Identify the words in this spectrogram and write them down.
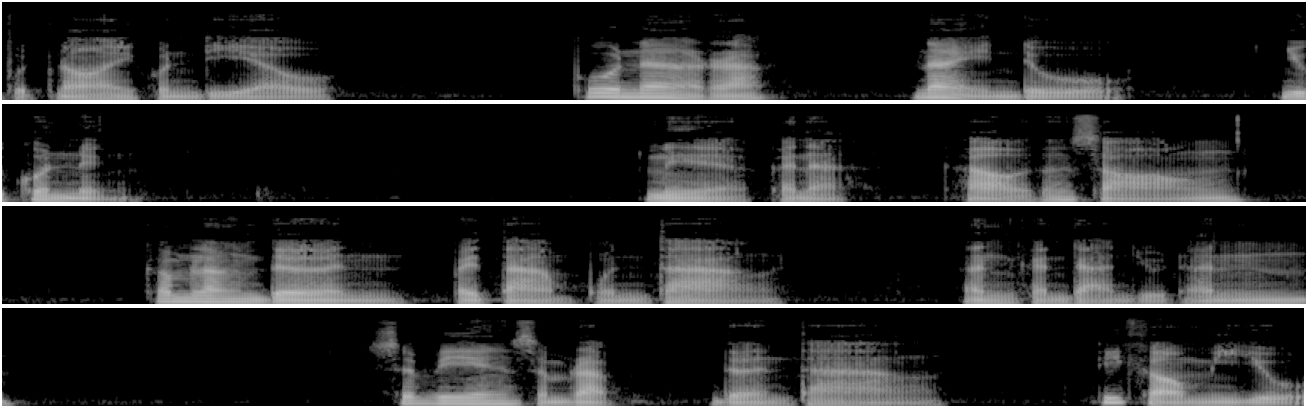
บุตรน้อยคนเดียว ผู้น่ารัก น่าเอ็นดู อยู่คนหนึ่ง เมื่อขณะ เขาทั้งสองกำลังเดินไปตามหนทาง อันกันดานอยู่นั้นสเสบียงสำหรับเดินทางที่เขามีอยู่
